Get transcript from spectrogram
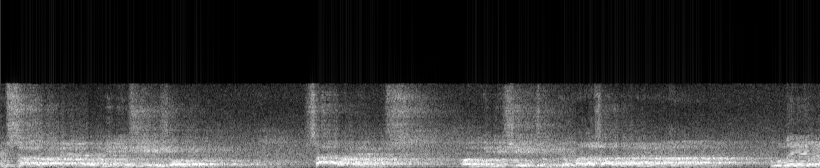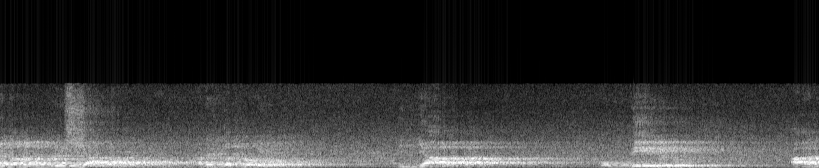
yung sacrament of initiation, sacraments of initiation. Yung manasabi na naman, tunay ka na ng Kristiyano. Ano yung tatlo ito? Ninyag, kumpil, at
